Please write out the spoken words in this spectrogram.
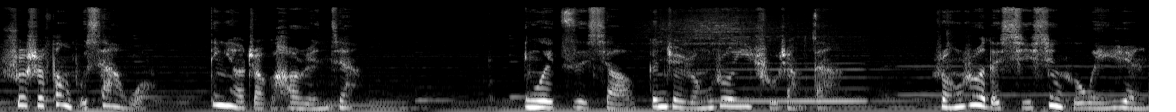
说是放不下我，定要找个好人家。因为自小跟着容若一处长大，容若的习性和为人，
